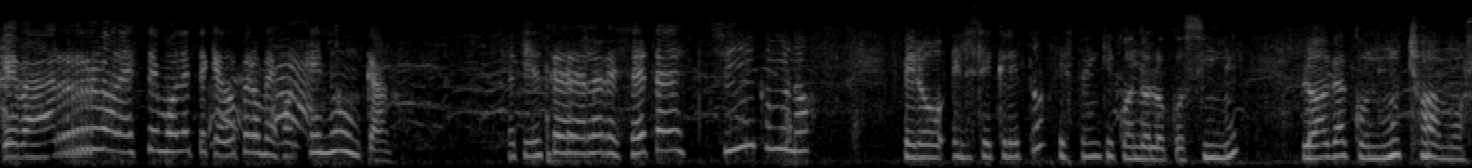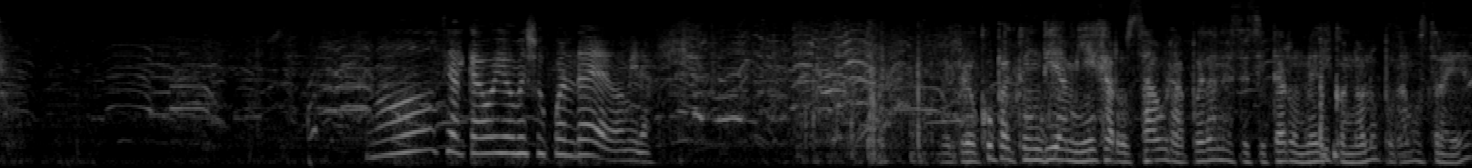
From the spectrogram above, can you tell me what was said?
¡Qué bárbara! Este mole te quedó pero mejor que nunca. ¿Me tienes que dar la receta? Eh? Sí, cómo no. Pero el secreto está en que cuando lo cocine, lo haga con mucho amor. No, si al cabo yo me chupo el dedo, mira. Me preocupa que un día mi hija Rosaura pueda necesitar un médico y no lo podamos traer,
